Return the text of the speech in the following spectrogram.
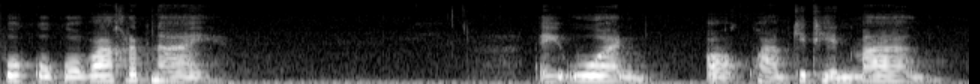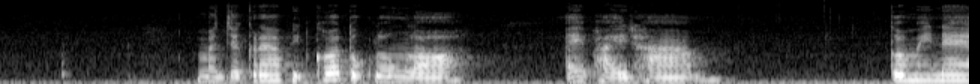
พวกโกโกว่าครับนาย ไอ้อ้วนออกความคิดเห็นบ้าง มันจะกล้าผิดข้อตกลงเหรอ ไอ้ไผ่ถาม ก็ไม่แน่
